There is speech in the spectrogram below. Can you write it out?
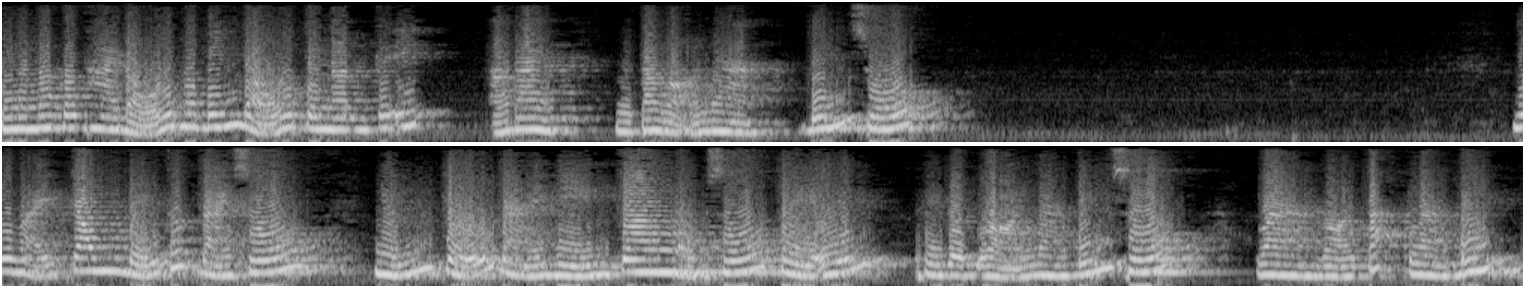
cho nên nó có thay đổi nó biến đổi cho nên cái ít ở đây người ta gọi là biến số. Như vậy trong biểu thức đại số những chữ đại diện cho một số tùy ý thì được gọi là biến số và gọi tắt là biến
